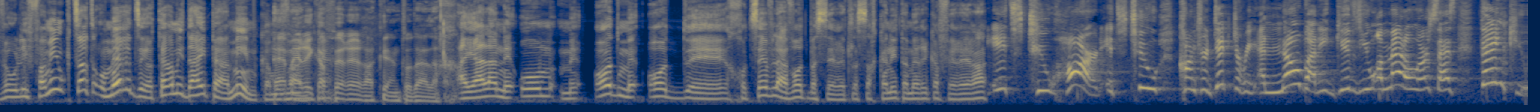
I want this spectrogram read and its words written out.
והוא לפעמים קצת אומר את זה יותר מדי פעמים, כמובן. אמריקה כן? פררה, כן, תודה לך. היה לה נאום מאוד מאוד uh, חוצב להבות בסרט, לשחקנית אמריקה פררה. It's too hard. It's too contradictory, and nobody gives you a medal or says thank you.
